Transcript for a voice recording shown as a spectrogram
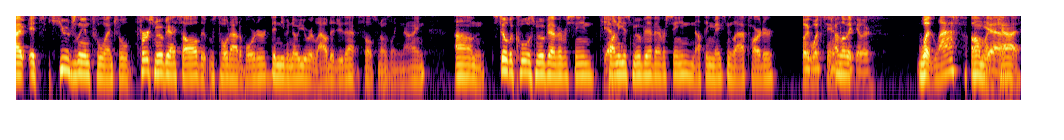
I, it's hugely influential. First movie I saw that was told out of order. Didn't even know you were allowed to do that. I saw this when I was like nine. Um, still the coolest movie I've ever seen. Yeah. Funniest movie I've ever seen. Nothing makes me laugh harder. Like what scene in I particular? What laugh? Oh my Yeah. god.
